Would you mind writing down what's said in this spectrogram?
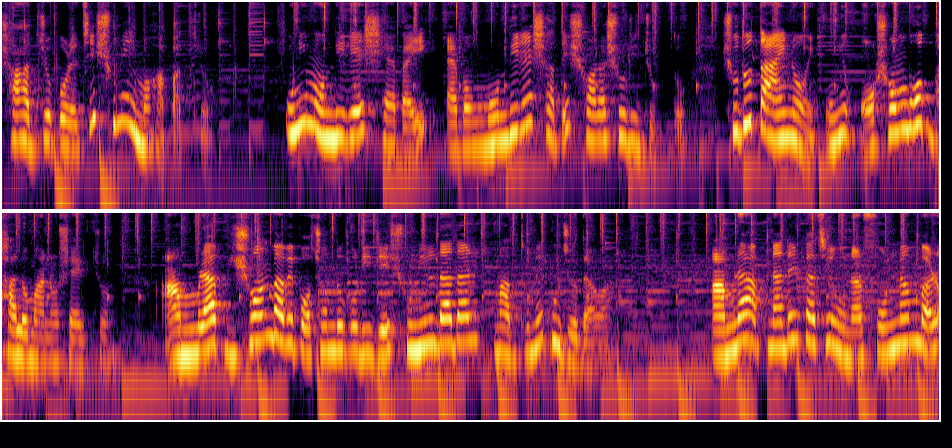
সাহায্য করেছে সুনীল মহাপাত্র। উনি মন্দিরের সেবায়িক এবং মন্দিরের সাথে সরাসরি যুক্ত। শুধু তাই নয়, উনি অসম্ভব ভালো মানুষ একজন। আমরা ভীষণভাবে পছন্দ করি যে সুনীল দাদার মাধ্যমে পুজো দেওয়া। আমরা আপনাদের কাছে ওনার ফোন নাম্বার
